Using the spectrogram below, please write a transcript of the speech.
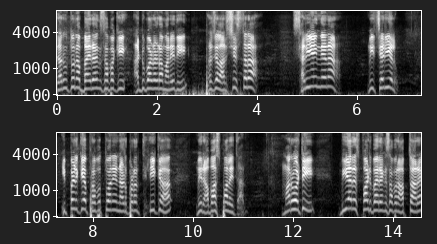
జరుగుతున్న బహిరంగ సభకి అడ్డుపడడం అనేది ప్రజలు హర్షిస్తారా? సరి అయిందేనా? మీ చర్యలు. ఇప్పటికే ప్రభుత్వాన్ని నడపడం తెలియక మీరు అబాస్పాలవుతారు మరొకటి బీఆర్ఎస్ పార్టీ బహిరంగ సభను ఆపుతారే?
